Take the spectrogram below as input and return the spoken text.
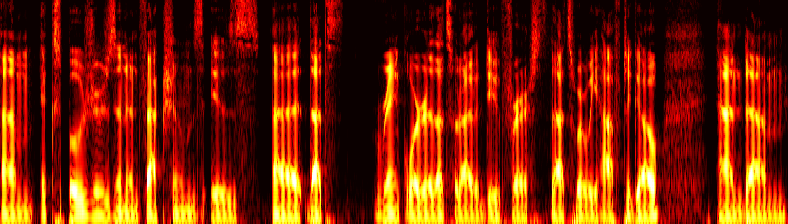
um, exposures and infections is uh, that's rank order, that's what I would do first. That's where we have to go. And um,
